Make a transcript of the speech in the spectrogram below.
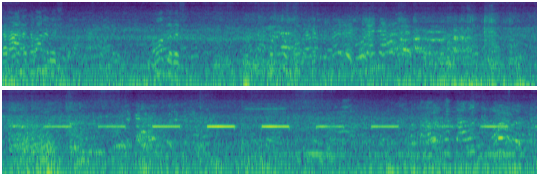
تبعنا تبعنا يا باشا مؤاخذة يا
